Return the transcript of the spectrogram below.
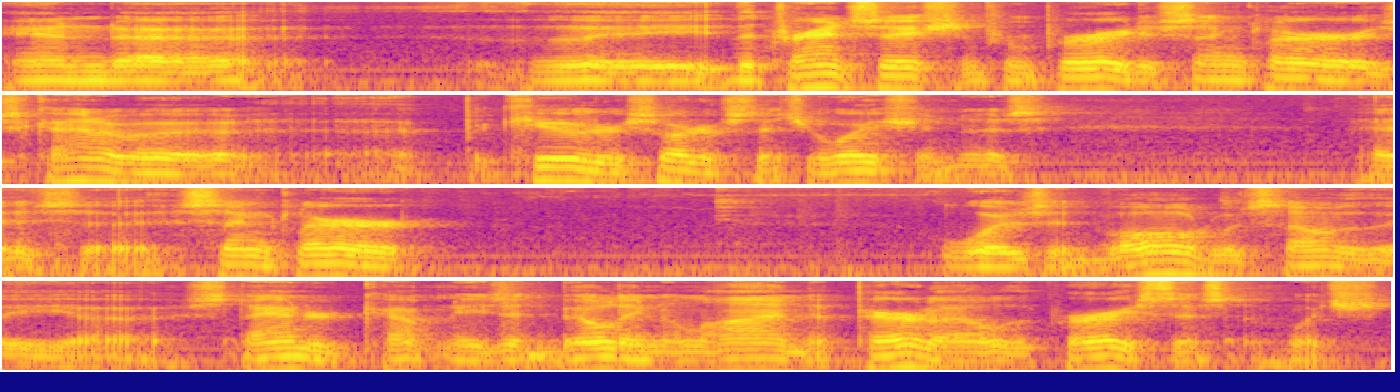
And uh, the the transition from Prairie to Sinclair is kind of a peculiar sort of situation, as as uh, Sinclair was involved with some of the uh, standard companies in building a line that paralleled the Prairie system, which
